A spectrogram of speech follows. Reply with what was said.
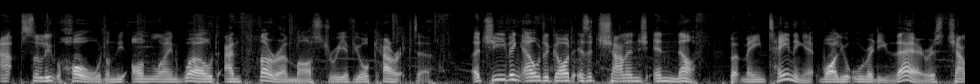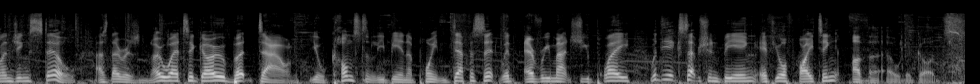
absolute hold on the online world and thorough mastery of your character. Achieving Elder God is a challenge enough, but maintaining it while you're already there is challenging still, as there is nowhere to go but down. You'll constantly be in a point deficit with every match you play, with the exception being if you're fighting other Elder Gods.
